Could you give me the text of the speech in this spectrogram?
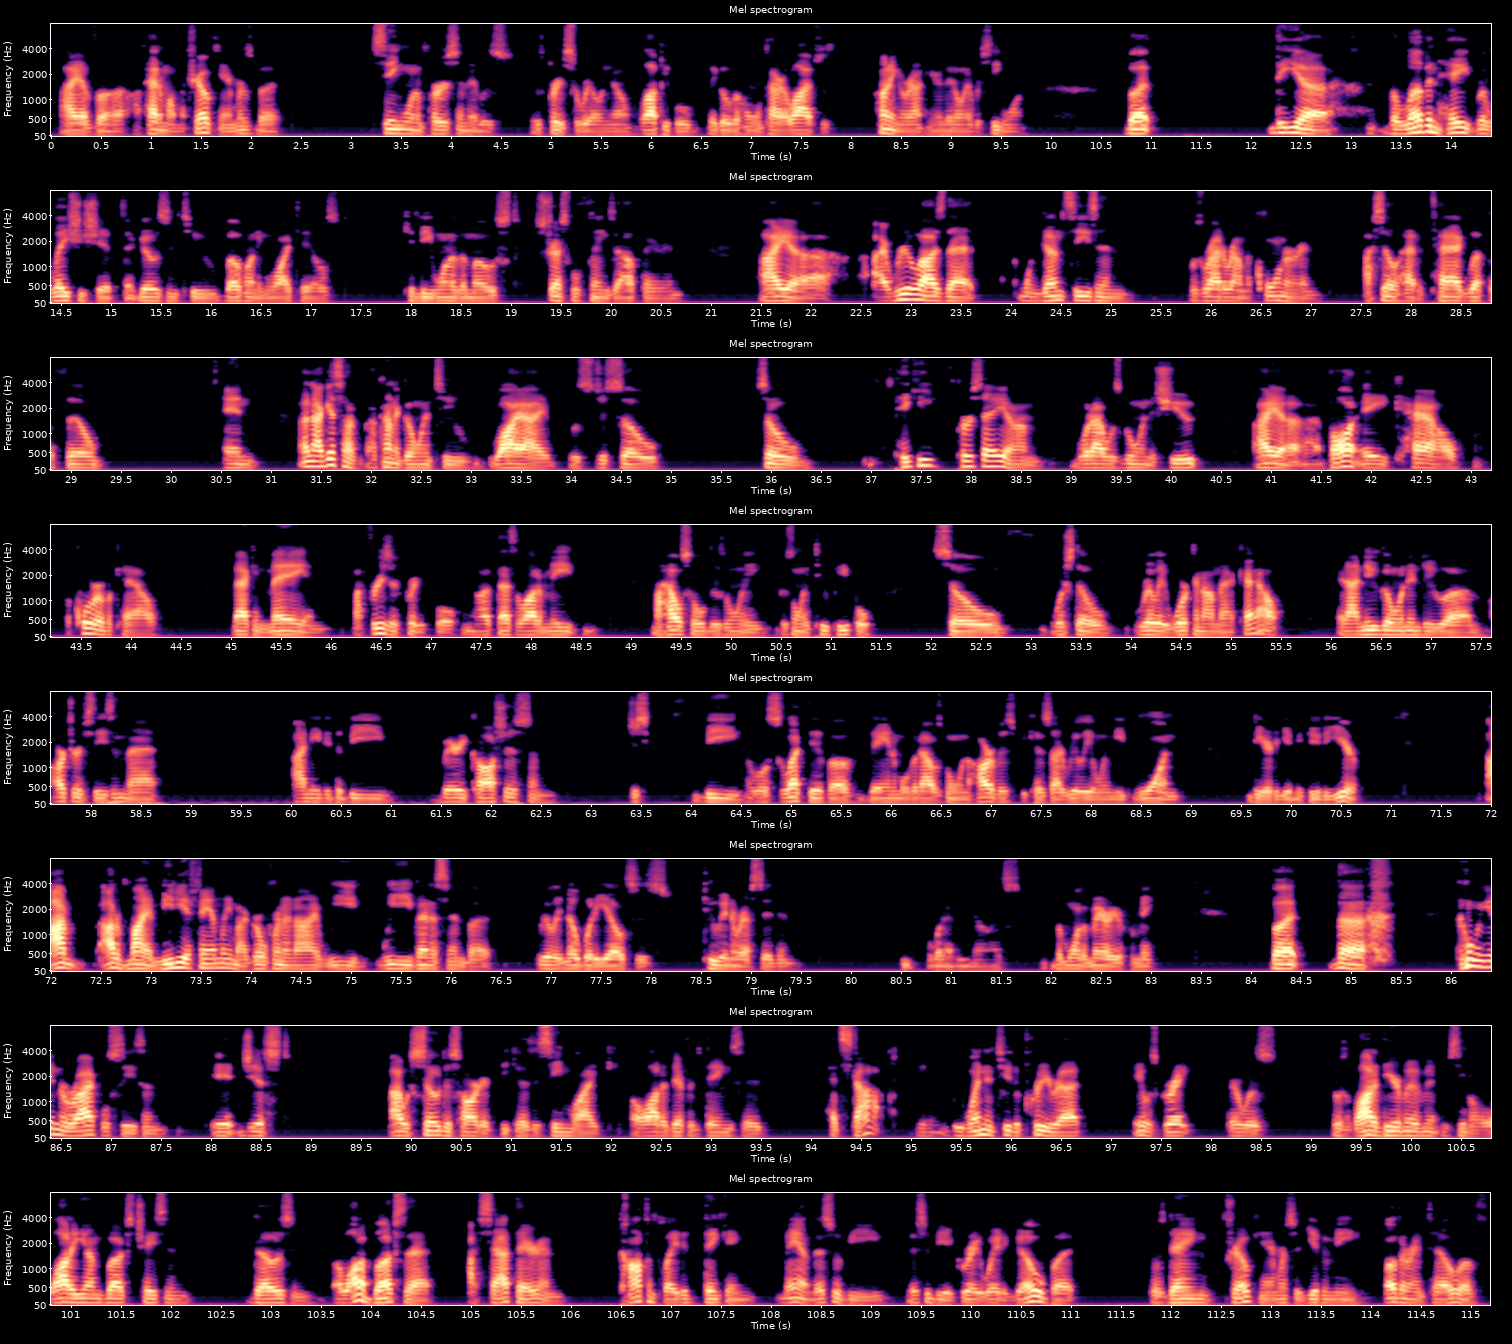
I have uh, I've had them on my trail cameras, but seeing one in person, it was it was pretty surreal. You know, a lot of people they go their whole entire lives hunting around here, and they don't ever see one. But the uh, the love and hate relationship that goes into bow hunting whitetails can be one of the most stressful things out there, and I uh, I realized that when gun season was right around the corner, and I still had a tag left to fill, and and I guess I, I kind of go into why I was just so so picky per se on what I was going to shoot. I uh, bought a cow, a quarter of a cow, back in May, and my freezer's pretty full. You know, that's a lot of meat my household there's only there's only two people, so we're still really working on that cow. And I knew going into um, archery season that I needed to be very cautious and just be a little selective of the animal that I was going to harvest because I really only need one deer to get me through the year. I'm out of my immediate family, my girlfriend and I, we we eat venison, but really nobody else is too interested and whatever, you know, it's the more the merrier for me. But the going into rifle season, it just I was so disheartened because it seemed like a lot of different things had had stopped. You know, we went into the pre-rut. It was great. There was there was a lot of deer movement. We've seen a lot of young bucks chasing does, and a lot of bucks that I sat there and contemplated, thinking, "Man, this would be this would be a great way to go." But those dang trail cameras had given me other intel of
